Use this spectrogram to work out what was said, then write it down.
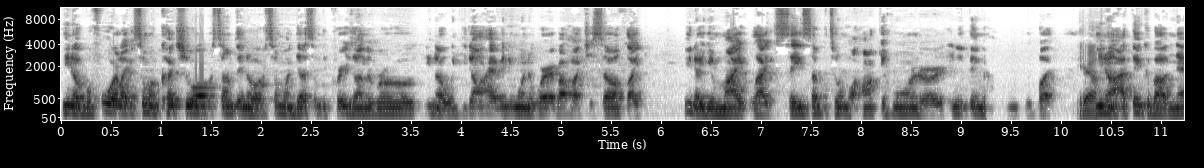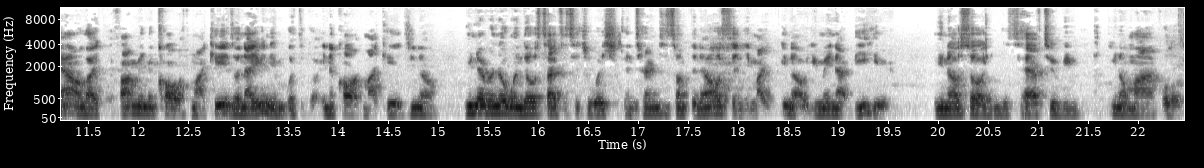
you know, before like if someone cuts you off or something, or if someone does something crazy on the road, you know, when you don't have anyone to worry about but yourself, like you know, you might like say something to them or honk your horn or anything. But yeah. you know, I think about now, like if I'm in the car with my kids, or not even in, the, in the car with my kids, you know, you never know when those types of situations can turn into something else, and you might, you know, you may not be here. You know, so you just have to be, you know, mindful of,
